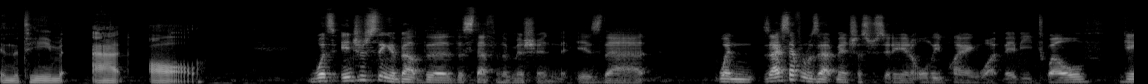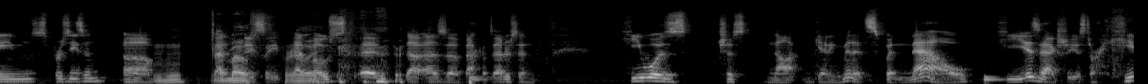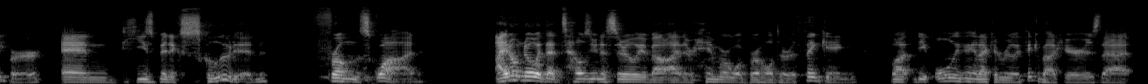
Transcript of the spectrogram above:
in the team at all. What's interesting about the the Steffen admission is that when Zach Steffen was at Manchester City and only playing what maybe twelve games per season, um, mm-hmm. At most, basically really. at most uh, as a backup to Ederson, he was just not getting minutes. But now he is actually a starting keeper, and he's been excluded from the squad. I don't know what that tells you necessarily about either him or what Berhalter are thinking, but the only thing that I can really think about here is that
